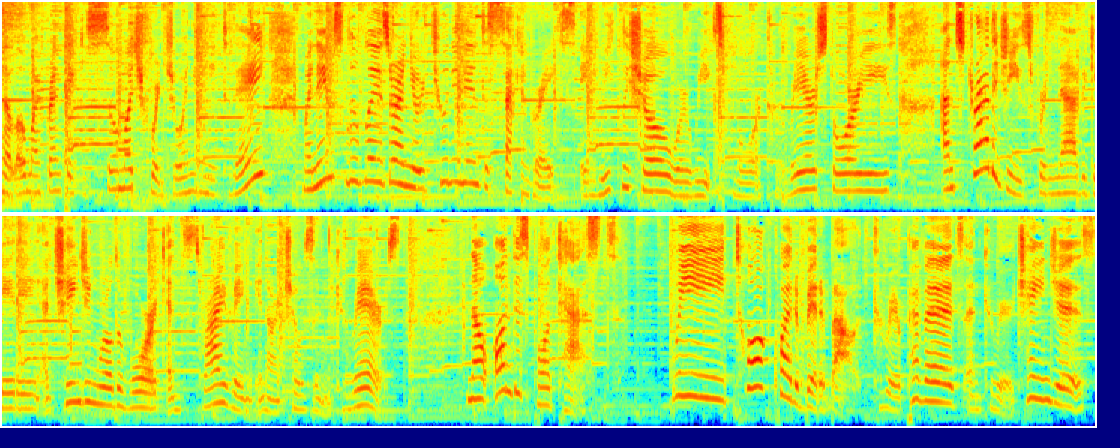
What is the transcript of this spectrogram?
Hello, my friend. Thank you so much for joining me today. My name is Lou Blaser, and you're tuning in to Second Breaks, a weekly show where we explore career stories and strategies for navigating a changing world of work and thriving in our chosen careers. Now, on this podcast, we talk quite a bit about career pivots and career changes.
